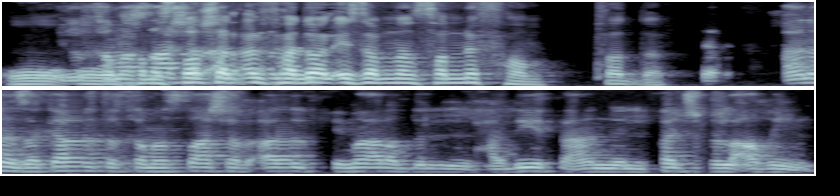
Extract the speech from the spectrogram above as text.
و 15000 هدول إذا بدنا نصنفهم. تفضل. أنا ذكرت ال 15000 في معرض الحديث عن الفجر العظيم.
